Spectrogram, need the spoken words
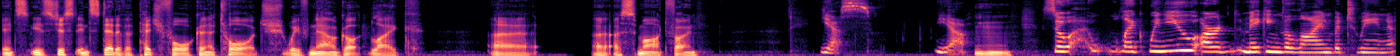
It's it's just instead of a pitchfork and a torch, we've now got like uh, a, a smartphone. Yes. Yeah. So, uh, like, when you are making the line between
